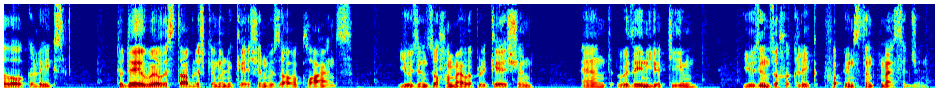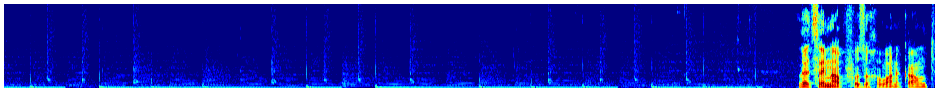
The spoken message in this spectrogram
Hello colleagues, today we'll establish communication with our clients using Zoho Mail application and within your team using Zoho Cliq for instant messaging. Let's sign up for Zoho One account.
